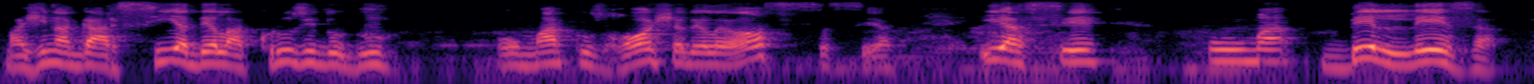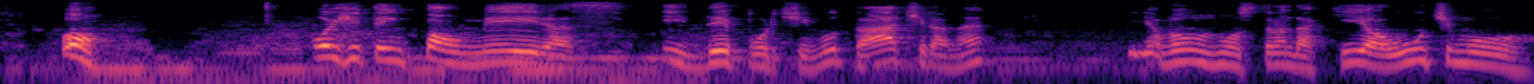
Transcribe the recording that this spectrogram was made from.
Imagina Garcia, De La Cruz e Dudu. Ou Marcos Rocha, De La... Nossa Senhora. Ia ser uma beleza. Bom, hoje tem Palmeiras e Deportivo Tátira, né? E já vamos mostrando aqui ó, o último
